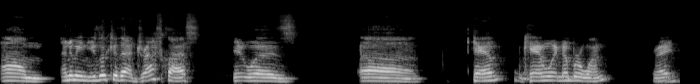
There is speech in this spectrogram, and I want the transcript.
um and I mean you look at that draft class, it was uh Cam Cam went number one, right?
